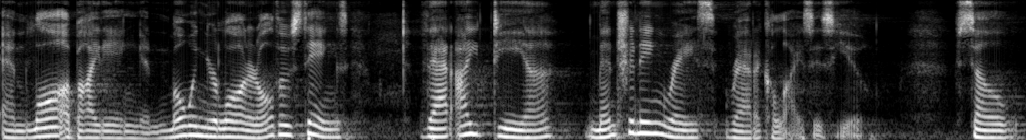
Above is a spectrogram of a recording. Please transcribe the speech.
and law abiding and mowing your lawn and all those things, that idea, mentioning race, radicalizes you. So,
